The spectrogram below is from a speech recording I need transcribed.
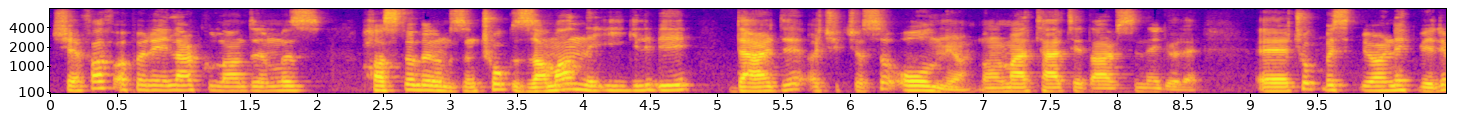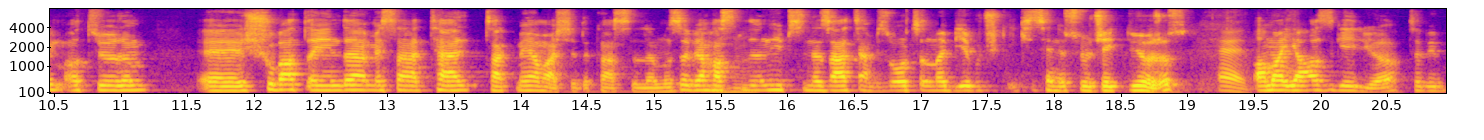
Şeffaf apareyler kullandığımız hastalarımızın çok zamanla ilgili bir derdi açıkçası olmuyor. Normal tel tedavisine göre. Ee, çok basit bir örnek vereyim. Atıyorum e, Şubat ayında mesela tel takmaya başladık hastalarımıza ve hastaların hepsine zaten biz ortalama bir buçuk iki sene sürecek diyoruz. Evet. Ama yaz geliyor. Tabii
